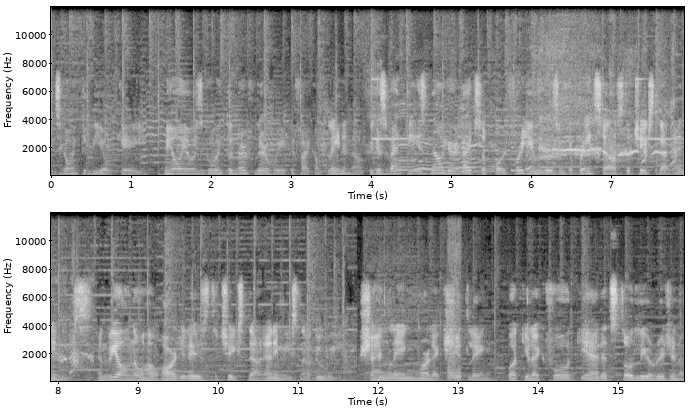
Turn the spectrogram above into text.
It's going to be okay. MiHoYo is going to nerf their weight if I complain enough, because Venti is now your life support for you losing the brain cells to chase down enemies. And we all know how hard it is to chase down enemies now, do we? Xiangling, more like oh. shitling. But you like food? Yeah, that's totally original.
